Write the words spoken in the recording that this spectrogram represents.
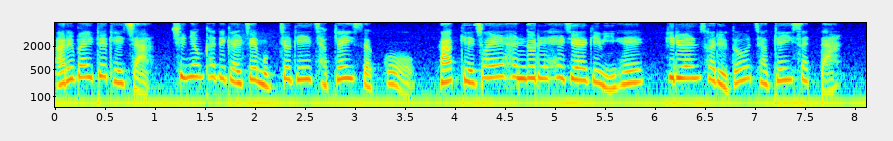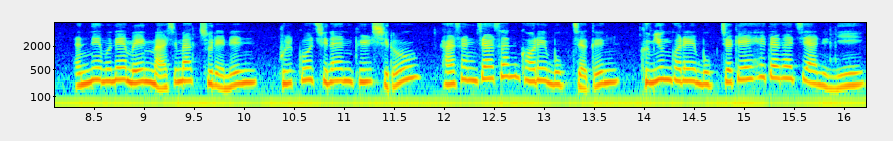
아르바이트 계좌, 신용카드 결제 목적이 적혀 있었고 각 계좌의 한도를 해제하기 위해 필요한 서류도 적혀 있었다. 안내문의 맨 마지막 줄에는 붉고 진한 글씨로 가상자산 거래 목적은 금융거래 목적에 해당하지 않으니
